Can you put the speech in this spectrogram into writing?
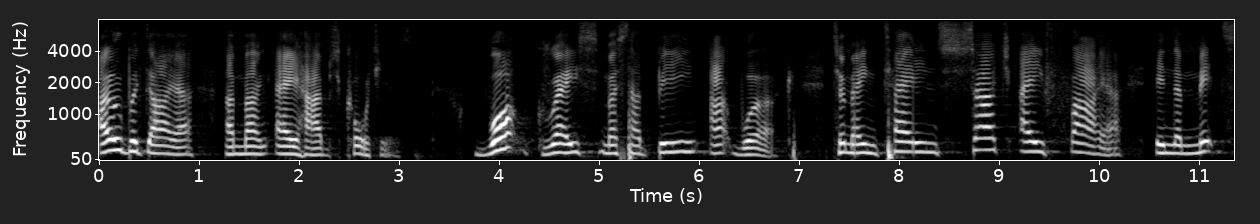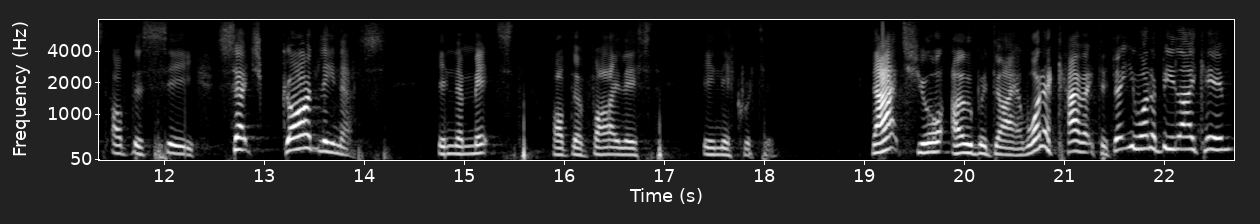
Obadiah among Ahab's courtiers. What grace must have been at work to maintain such a fire in the midst of the sea, such godliness in the midst of the vilest iniquity. That's your Obadiah. What a character. Don't you want to be like him?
